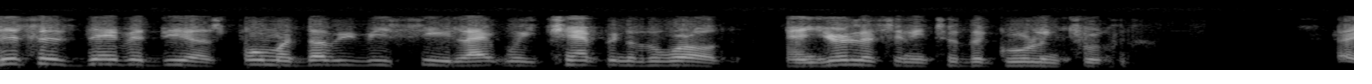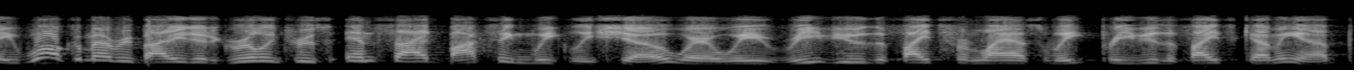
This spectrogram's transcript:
This is David Diaz, former WBC lightweight champion of the world, and you're listening to The Grueling Truth. Hey, welcome everybody to the Grueling Truth Inside Boxing Weekly Show, where we review the fights from last week, preview the fights coming up.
